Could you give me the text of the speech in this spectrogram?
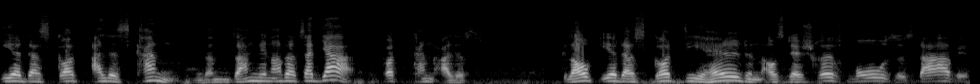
ihr, dass Gott alles kann? Und dann sagen nach der Zeit, ja, Gott kann alles. Glaubt ihr, dass Gott die Helden aus der Schrift Moses, David,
